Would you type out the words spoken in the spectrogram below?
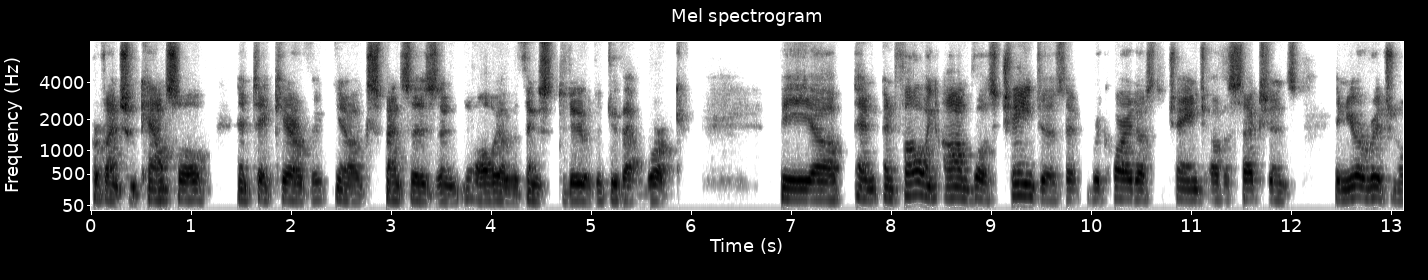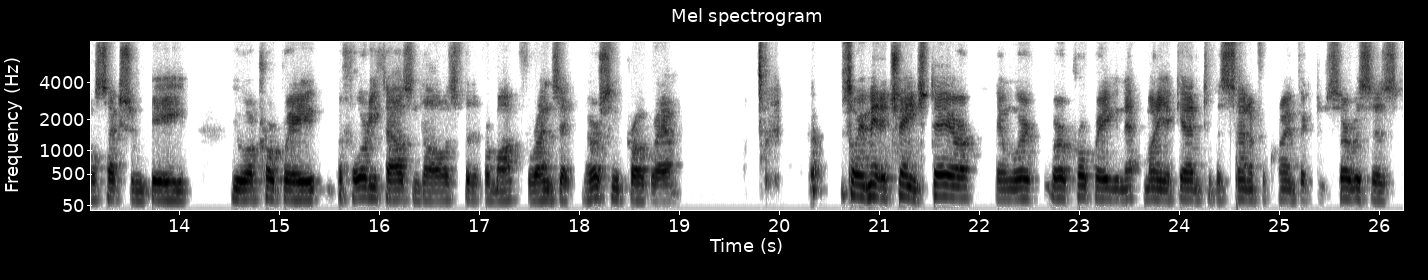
Prevention Council and take care of you know expenses and all the other things to do to do that work. The, uh, and, and following on those changes that required us to change other sections, in your original section B, you appropriate the $40,000 for the Vermont Forensic Nursing Program. So we made a change there and we're, we're appropriating that money again to the Center for Crime Victim Services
